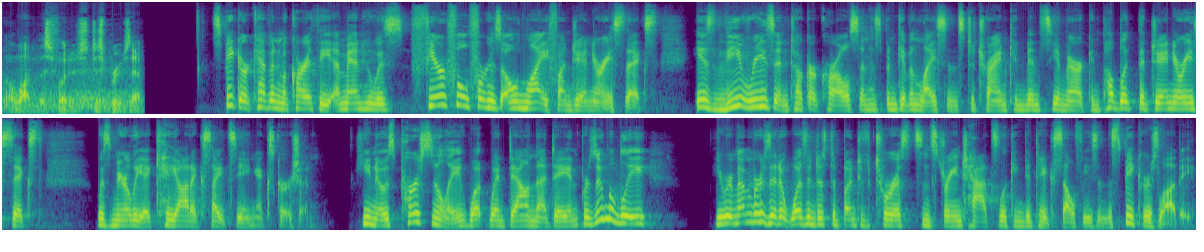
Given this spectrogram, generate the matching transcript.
a lot of this footage disproves that. Speaker Kevin McCarthy, a man who was fearful for his own life on January 6th, is the reason Tucker Carlson has been given license to try and convince the American public that January 6th was merely a chaotic sightseeing excursion. He knows personally what went down that day, and presumably, he remembers that it wasn't just a bunch of tourists in strange hats looking to take selfies in the speaker's lobby.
